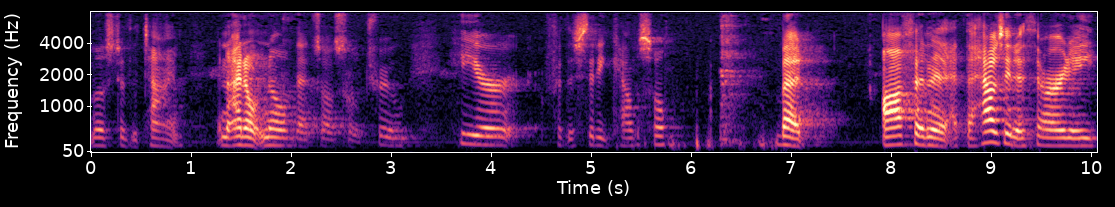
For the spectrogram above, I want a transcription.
most of the time. And I don't know if that's also true here for the city council. But often at the housing authority,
